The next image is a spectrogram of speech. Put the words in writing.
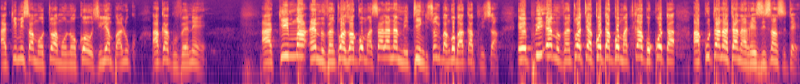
akimisa moto ya monoko julien paluku aka gouverneur akima m23 azwa goma asala na meeting soki bango baaka puissant epuis m23 te akota goma tika kokota akutana ata na résistance te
